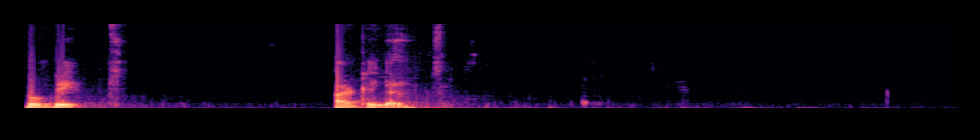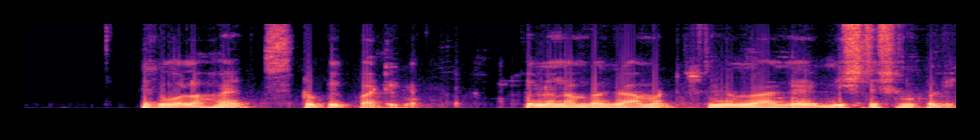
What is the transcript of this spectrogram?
টপিক পার্টিকেল একে বলা হয় টপিক পার্টিকেল চলুন আমরা গ্রামারটা সুন্দরভাবে আগে বিশ্লেষণ করি।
